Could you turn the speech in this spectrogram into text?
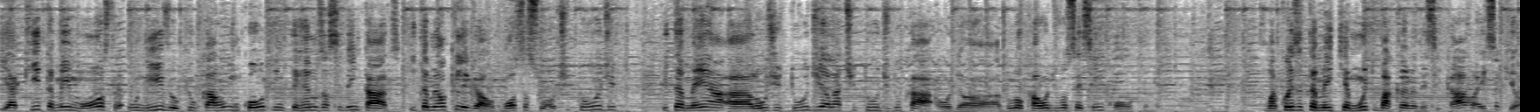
E aqui também mostra o nível que o carro encontra em terrenos acidentados. E também, olha que legal, mostra a sua altitude e também a, a longitude e a latitude do, carro, do local onde você se encontra. Uma coisa também que é muito bacana desse carro é isso aqui, ó.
